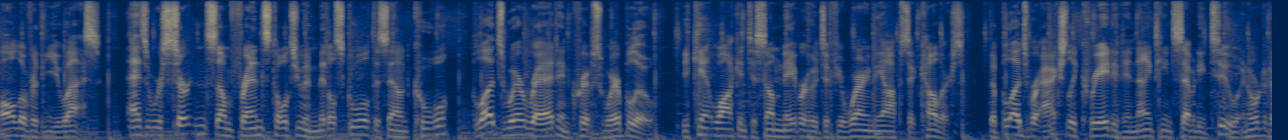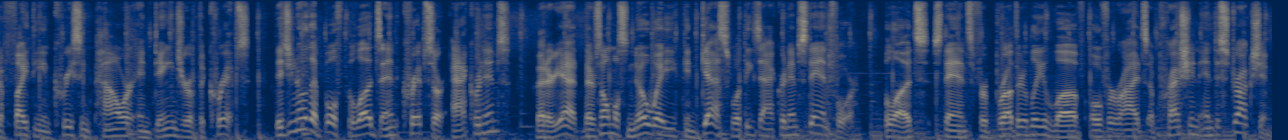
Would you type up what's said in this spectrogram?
all over the US. As we're certain some friends told you in middle school to sound cool, Bloods wear red and Crips wear blue. You can't walk into some neighborhoods if you're wearing the opposite colors. The Bloods were actually created in 1972 in order to fight the increasing power and danger of the Crips. Did you know that both Bloods and Crips are acronyms? Better yet, there's almost no way you can guess what these acronyms stand for. Bloods stands for Brotherly Love Overrides Oppression and Destruction,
